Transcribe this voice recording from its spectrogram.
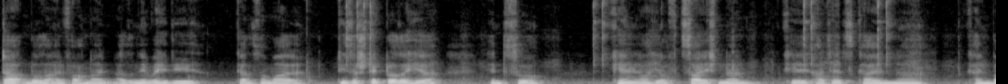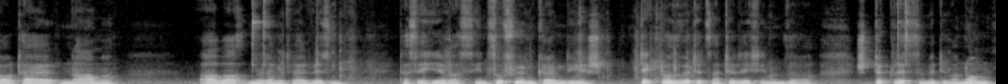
Datendose einfach, nein. Also nehmen wir hier die ganz normal diese Steckdose hier hinzu Gehen wir hier auf Zeichnen. Okay, hat jetzt kein, kein Bauteilname, aber nur damit wir halt wissen, dass wir hier was hinzufügen können. Die Steckdose wird jetzt natürlich in unserer Stückliste mit übernommen.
